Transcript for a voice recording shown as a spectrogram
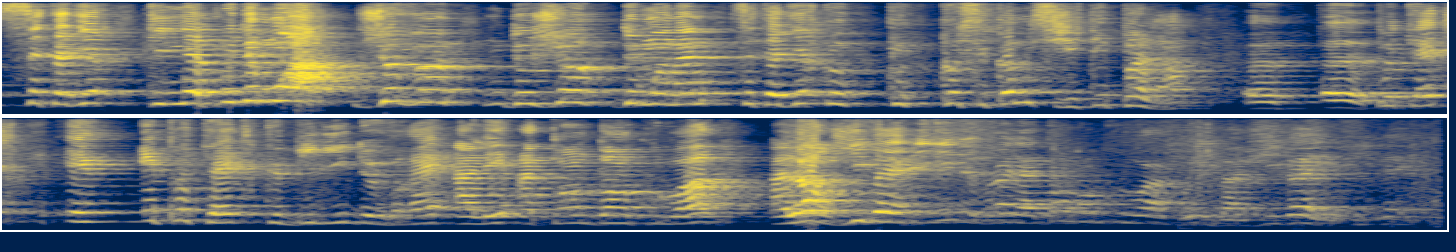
C'est-à-dire qu'il n'y a plus de moi. Je veux de je de moi-même. C'est-à-dire que, que, que c'est comme si j'étais pas là. Euh, euh, peut-être. Et, et peut-être que Billy devrait aller attendre dans le couloir. Alors j'y vais. Billy devrait l'attendre dans le couloir. Oui, bah j'y vais, j'y vais.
